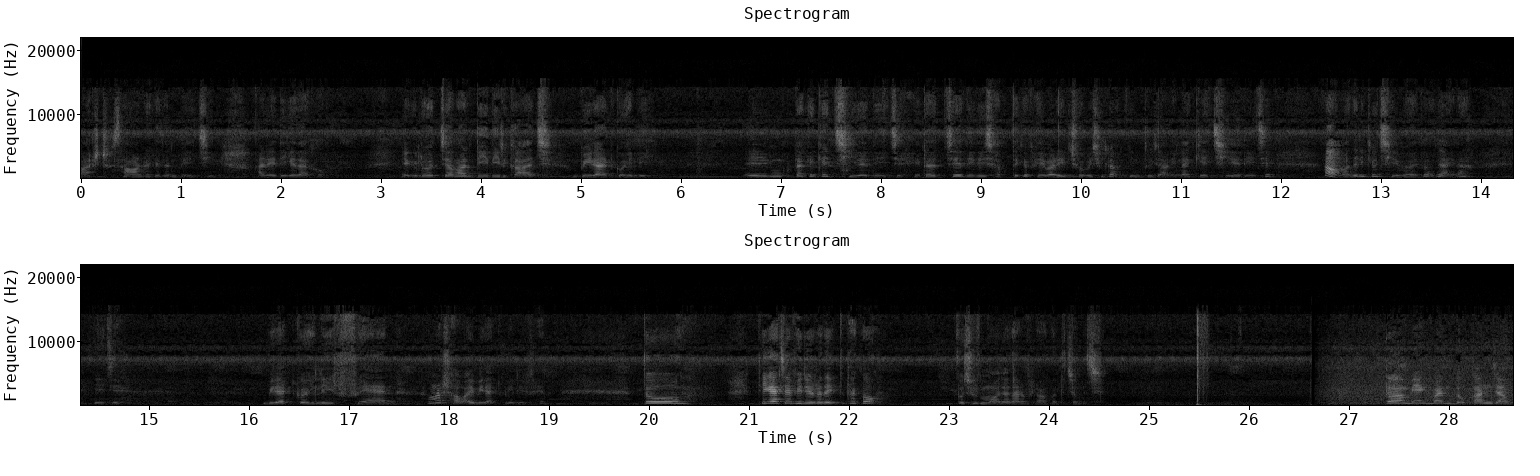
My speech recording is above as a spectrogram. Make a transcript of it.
মাস্ট সামার ভ্যাকেশন পেয়েছি। আর এদিকে দেখো, এগুলো হচ্ছে আমার দিদির কাজ, বিরাট কোহলি। এই মুখটাকে কে ছিঁড়ে দিয়েছে? এটা হচ্ছে দিদির সব থেকে ফেভারিট ছবি ছিল, কিন্তু জানি না কে ছিঁড়ে দিয়েছে। আমাদেরই কেউ ছিঁড়বে হয়তো, জানি না। এই যে, বিরাট কোহলির ফ্যান আমরা সবাই বিরাট কোহলির ফ্যান তো, ঠিক আছে, ভিডিওটা দেখতে থাকো। প্রচুর মজাদার ভ্লগ হতে চলেছে। তো আমি একবার দোকান যাব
